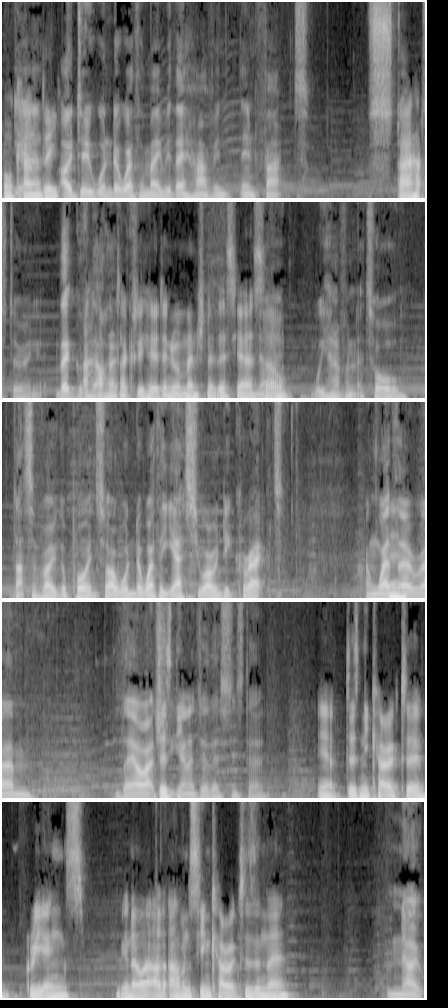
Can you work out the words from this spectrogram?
or Yeah, candy. I do wonder whether maybe they have, in, in fact, stopped doing it. They, I no, haven't actually heard anyone mention it this year, No, so we haven't at all. That's a very good point. So I wonder whether, yes, you are indeed correct. And whether um, they are actually Disney- going to do this instead. yeah, Disney character greetings. You know, I, I haven't seen characters in there. No.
